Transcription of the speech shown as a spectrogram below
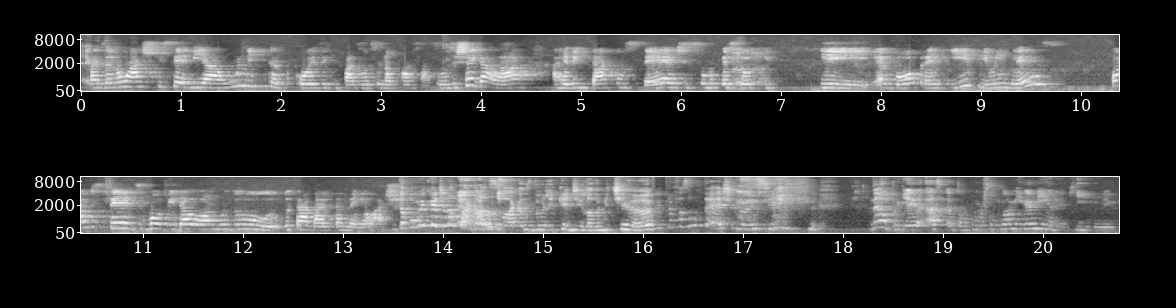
É Mas eu não acho que seria a única coisa que faz você não passar. Se você chegar lá, arrebentar com os testes, como pessoa uhum. que, que é boa para a equipe, o inglês pode ser desenvolvida ao longo do, do trabalho também, eu acho. Então vamos candidatar aquelas vagas do LinkedIn lá no GitHub para fazer um teste, não assim. Não, porque eu tava conversando com uma amiga minha, né, que,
